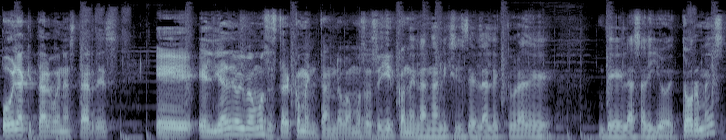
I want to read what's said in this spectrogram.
Hola, ¿qué tal? Buenas tardes. Eh, el día de hoy vamos a estar comentando, vamos a seguir con el análisis de la lectura de, de Lazarillo de Tormes,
